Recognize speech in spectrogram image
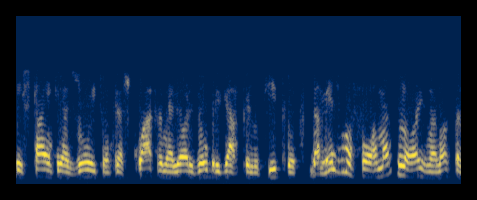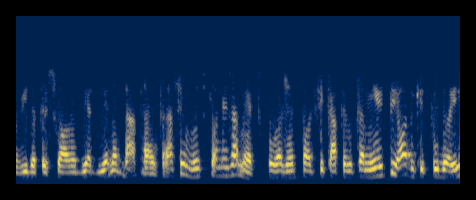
estar entre as oito, entre as quatro melhores ou brigar pelo título. Da mesma forma, nós, na nossa vida pessoal, no dia a dia, não dá para entrar sem muito planejamento. Ou a gente pode ficar pelo caminho e pior do que tudo aí,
